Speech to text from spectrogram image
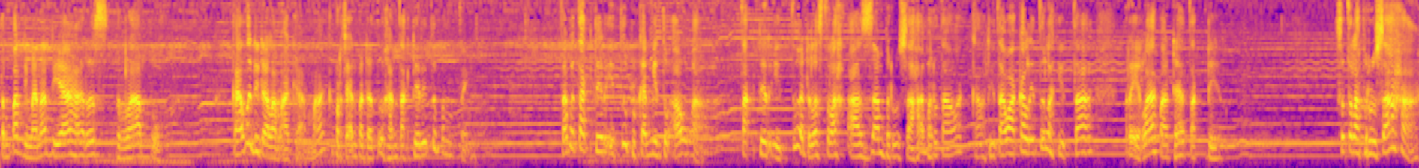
tempat di mana dia harus berlabuh karena di dalam agama kepercayaan pada Tuhan takdir itu penting. Tapi takdir itu bukan pintu awal. Takdir itu adalah setelah azam berusaha baru tawakal. Di tawakal itulah kita rela pada takdir. Setelah berusaha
